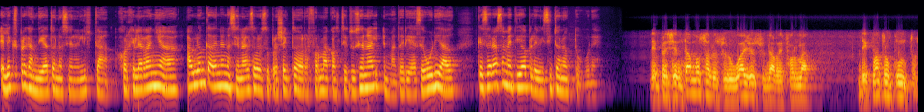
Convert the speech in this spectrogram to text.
El ex precandidato nacionalista Jorge Larrañaga habló en cadena nacional sobre su proyecto de reforma constitucional en materia de seguridad, que será sometido a plebiscito en octubre. Le presentamos a los uruguayos una reforma de cuatro puntos,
